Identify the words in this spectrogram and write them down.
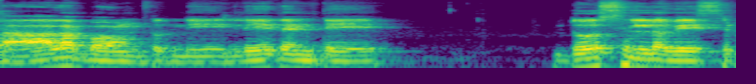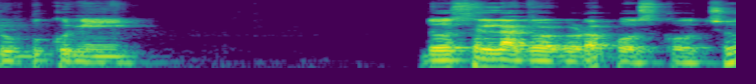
చాలా బాగుంటుంది. లేదంటే దోశల్లో వేసి రుబ్బుకుని దోశల్లాగా కూడా పోసుకోవచ్చు.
